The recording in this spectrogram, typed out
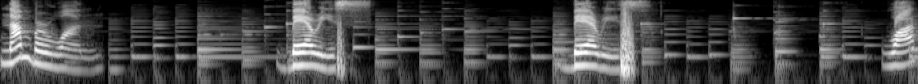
Number 1 Berries Berries What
